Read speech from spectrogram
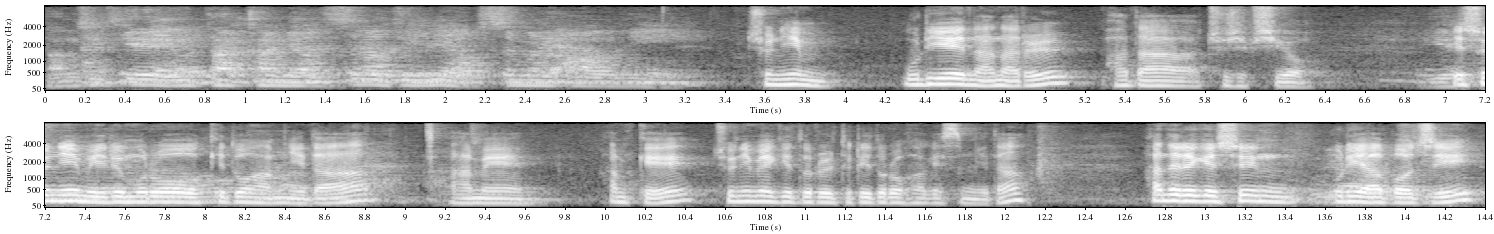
당신께 의탁하면 쓰러짐이 없음을 아오니 주님 우리의 나날을 받아 주십시오. 예수님 이름으로 기도합니다. 아멘. 함께 주님의 기도를 드리도록 하겠습니다. 하늘에 계신 우리 아버지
